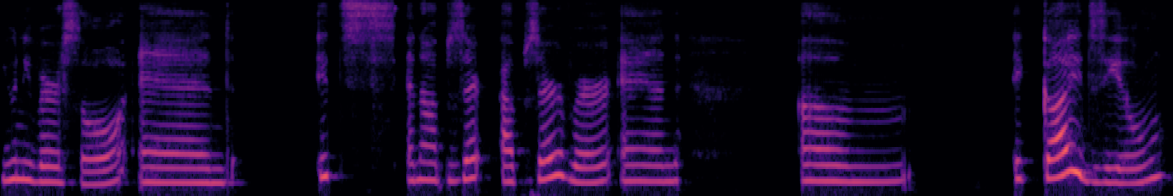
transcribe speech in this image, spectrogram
universal, and it's an obser- observer and um it guides you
